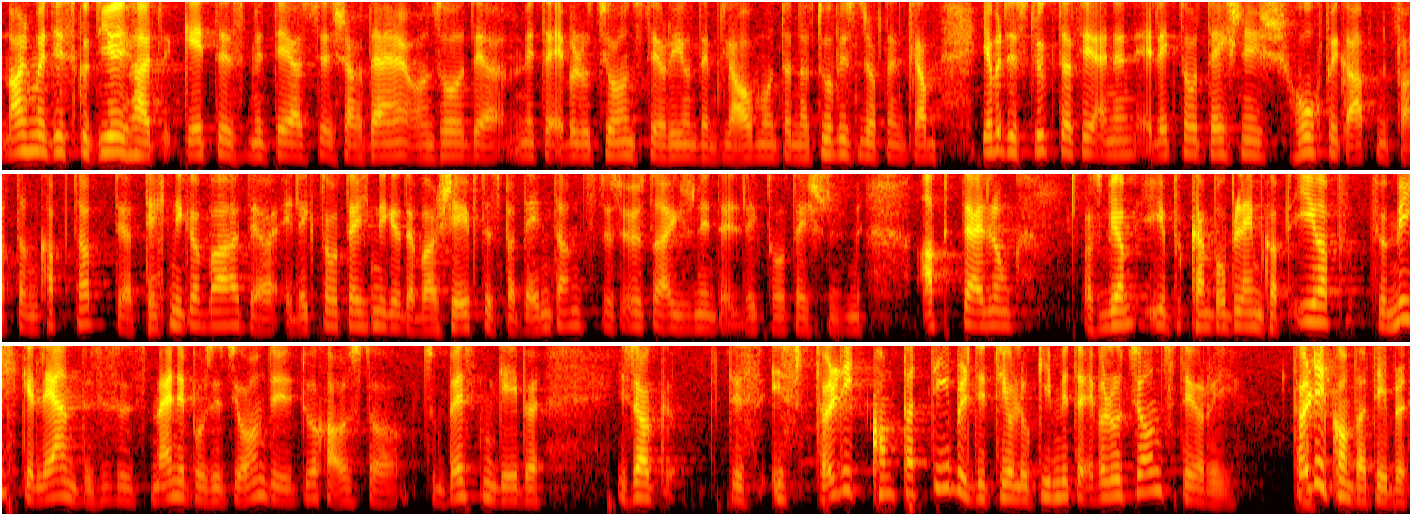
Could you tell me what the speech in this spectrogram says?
manchmal diskutiere ich halt, geht es mit der Jardin und so, der, mit der Evolutionstheorie und dem Glauben und der Naturwissenschaft und dem Glauben. Ich habe das Glück, dass ich einen elektrotechnisch hochbegabten Vater gehabt habe, der Techniker war, der Elektrotechniker, der war Chef des Patentamts des Österreichischen in der elektrotechnischen Abteilung. Also wir haben, kein Problem gehabt. Ich habe für mich gelernt, das ist jetzt meine Position, die ich durchaus da zum Besten gebe, ich sage, das ist völlig kompatibel, die Theologie mit der Evolutionstheorie. Völlig kompatibel,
